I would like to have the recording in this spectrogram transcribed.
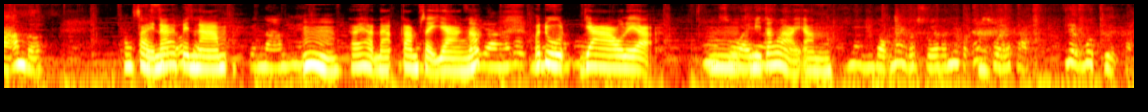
น้ำเหรอสงสัยน่าเป็นน้ำเป็นน้ำใช่ไหมอืมใช่ค่ะน้ำตามสายยางเนาะใส่ยางแล้วก็มาดูยาวเลยอะอืมสวยมีตั้งหลายอันดอกไม้ก็สวยค่ะนี่ก็สวยค่ะ เรียกบ่ถูกค่ะ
